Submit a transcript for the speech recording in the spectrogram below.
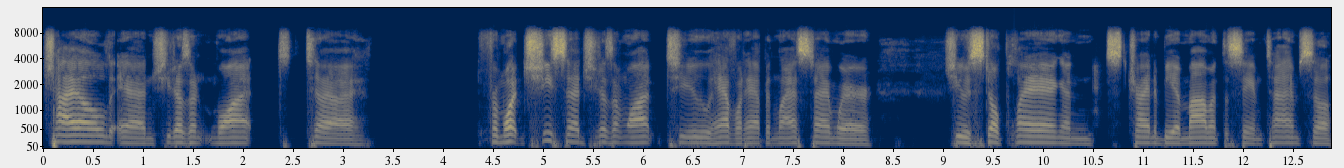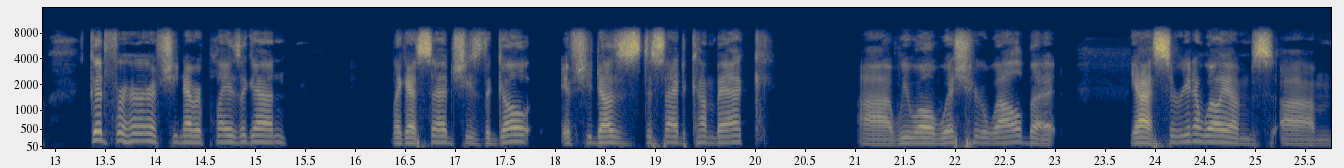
child and she doesn't want to from what she said she doesn't want to have what happened last time where she was still playing and trying to be a mom at the same time so good for her if she never plays again like i said she's the goat if she does decide to come back uh, we will wish her well but yeah serena williams um,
